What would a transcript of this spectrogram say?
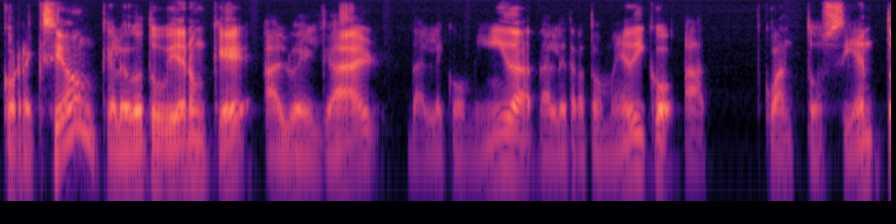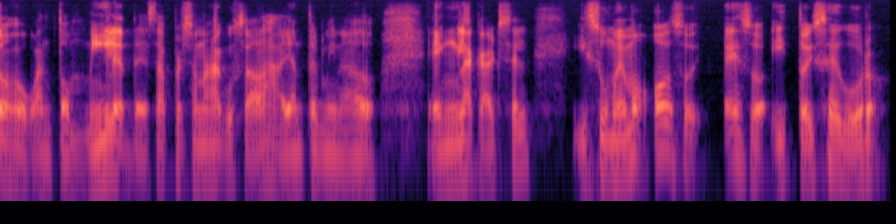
corrección que luego tuvieron que albergar, darle comida, darle trato médico a cuántos cientos o cuántos miles de esas personas acusadas hayan terminado en la cárcel y sumemos eso, y estoy seguro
